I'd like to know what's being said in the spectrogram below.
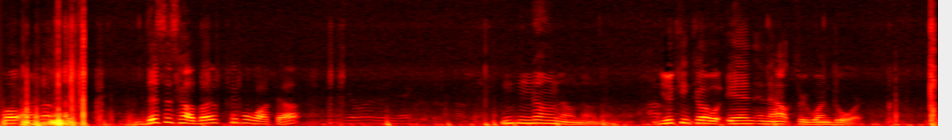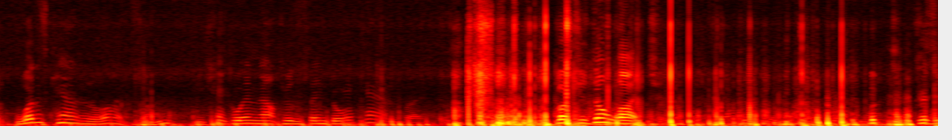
Well, I'm not. This is how those people walked out. No, no, no, no, no. You can go in and out through one door. What is Canada like, son? You can't go in and out through the same door? You can, but But you don't like. Because you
